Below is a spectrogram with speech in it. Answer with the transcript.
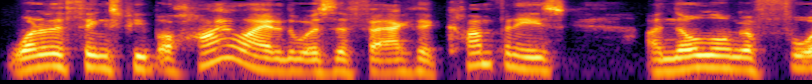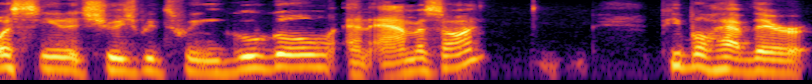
one of the things people highlighted was the fact that companies are no longer forcing you to choose between Google and Amazon. People have their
